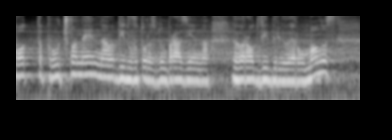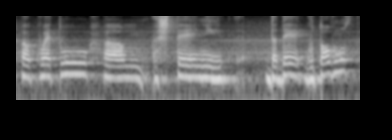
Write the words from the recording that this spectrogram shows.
от проучване на видовото разнообразие на род Vibrio eromonas, което ще ни даде готовност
